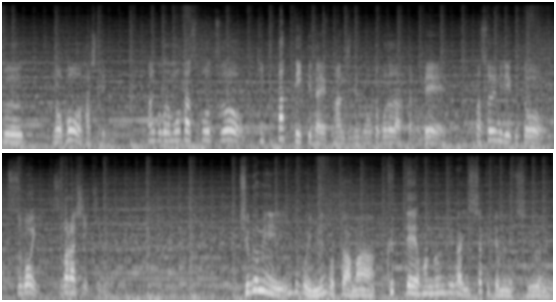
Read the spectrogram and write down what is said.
プの方を走ってる韓国のモータースポーツを引っ張っていってた感じのところだったので、まあ、そういう意味でいくとすごい素晴らしいチームだと っ 지금이 인디고 있는 것도 아마 그때 황금기가 있었기 때문에 지금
